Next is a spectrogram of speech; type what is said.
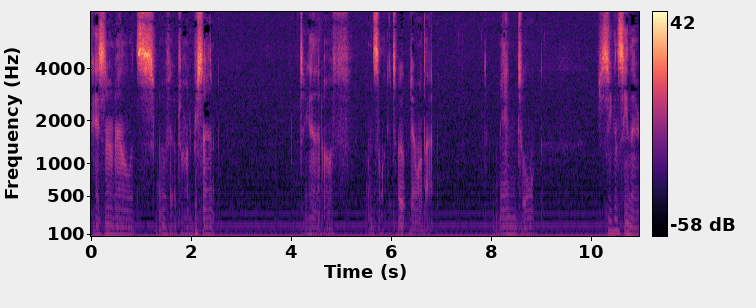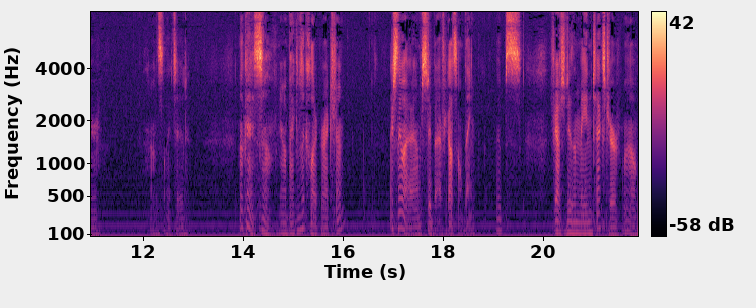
Okay, so now let's move it up to 100%. Take that off. select. Oh, didn't want that. Main tool. Just so you can see there. Unselected. Okay, so, now back into the color correction. Actually, wait, I'm stupid. I forgot something. Oops. Forgot to do the main texture. Wow.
